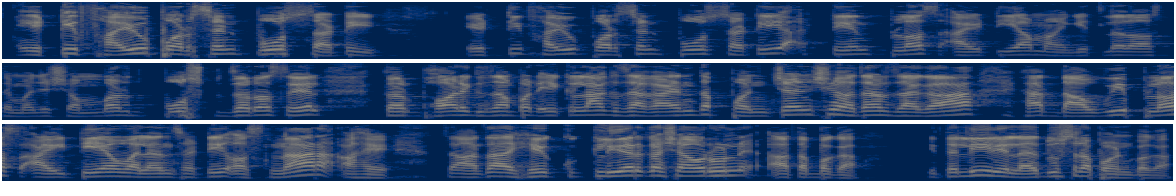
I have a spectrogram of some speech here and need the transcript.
eighty five percent पोस्टसाठी eighty five percent पोस्टसाठी ten plus I T I मागितलेलं असते. म्हणजे शंभर पोस्ट जर असेल तर फॉर एक्झाम्पल एक लाख जागा आहे तर पंच्याऐंशी हजार जागा ह्या दहावी प्लस आय टी आयवाल्यांसाठी असणार आहे. तर आता हे क्लिअर कशावरून? आता बघा इथं लिहिलेलं आहे दुसरा पॉईंट बघा.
